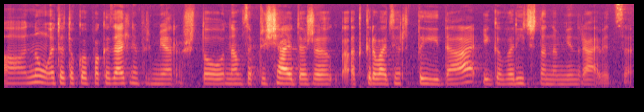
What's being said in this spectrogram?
а, ну, это такой показательный пример, что нам запрещают даже открывать рты да, и говорить, что нам не нравится.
